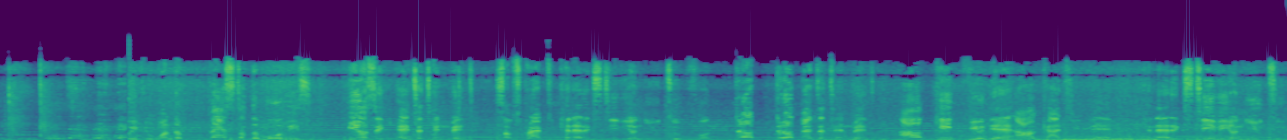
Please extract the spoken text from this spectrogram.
If you want the best of the movies, music, entertainment, subscribe to Ken Erics TV on YouTube for dope, dope entertainment. I'll keep you there. I'll catch you there. Ken Erics TV on YouTube.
